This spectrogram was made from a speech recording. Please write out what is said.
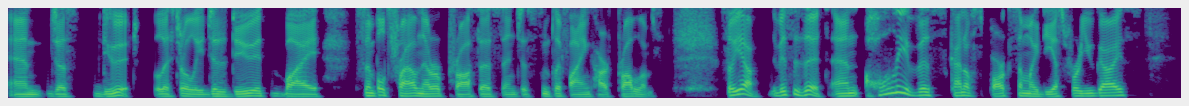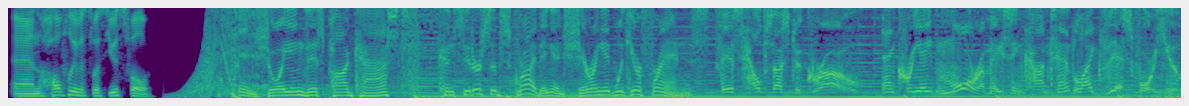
and just do it. Literally, just do it by simple trial and error process and just simplifying hard problems. So, yeah, this is it. And hopefully, this kind of sparked some ideas for you guys. And hopefully, this was useful. Enjoying this podcast? Consider subscribing and sharing it with your friends. This helps us to grow and create more amazing content like this for you.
